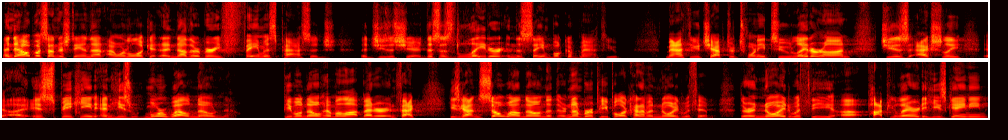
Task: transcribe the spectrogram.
And to help us understand that, I want to look at another very famous passage that Jesus shared. This is later in the same book of Matthew. Matthew chapter 22. Later on, Jesus actually uh, is speaking, and he's more well known now. People know him a lot better. In fact, he's gotten so well known that a number of people are kind of annoyed with him. They're annoyed with the uh, popularity he's gaining,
